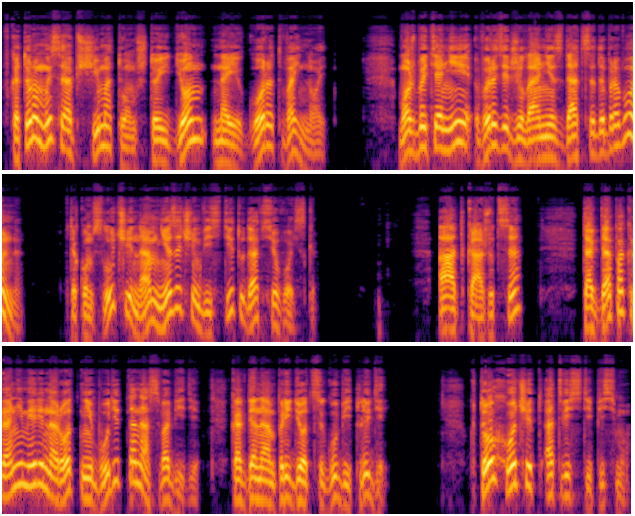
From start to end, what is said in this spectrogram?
в котором мы сообщим о том, что идем на их город войной. Может быть, они выразят желание сдаться добровольно, в таком случае нам незачем вести туда все войско. А откажутся, тогда, по крайней мере, народ не будет на нас в обиде, когда нам придется губить людей. Кто хочет отвести письмо?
